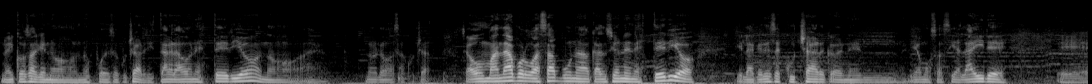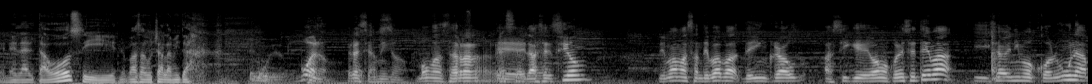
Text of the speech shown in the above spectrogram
No hay cosas que no, no puedes escuchar. Si está grabado en estéreo, no, eh, no lo vas a escuchar. O sea, vos mandás por WhatsApp una canción en estéreo y la querés escuchar con el, digamos así al aire, eh, en el altavoz y vas a escuchar la mitad. Muy bien. Bueno, gracias, Mico. Vamos a cerrar eh, la sección de Mamas ante Papa de In Crowd. Así que vamos con ese tema y ya venimos con una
